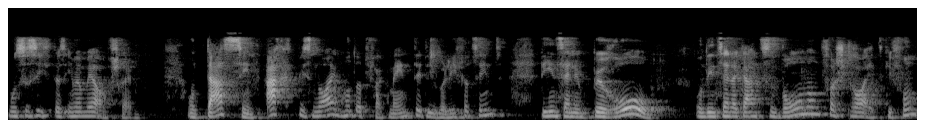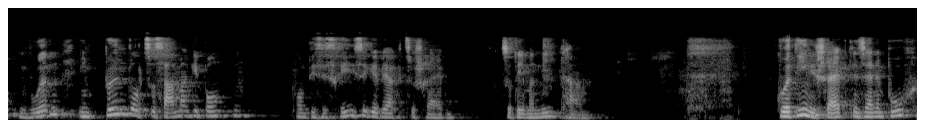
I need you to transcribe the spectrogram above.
muss er sich das immer mehr aufschreiben. Und das sind 800 bis 900 Fragmente, die überliefert sind, die in seinem Büro und in seiner ganzen Wohnung verstreut gefunden wurden, im Bündel zusammengebunden, um dieses riesige Werk zu schreiben, zu dem er nie kam. Guardini schreibt in seinem Buch,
